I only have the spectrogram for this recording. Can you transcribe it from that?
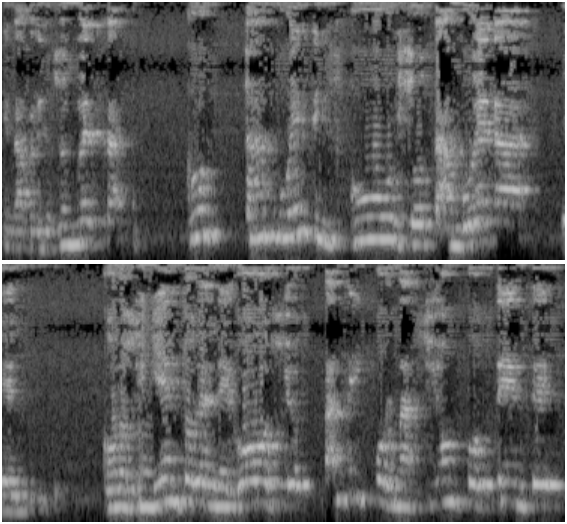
en la organización nuestra con tan buen discurso, tan buena, eh, conocimiento del negocio, tanta información potente,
